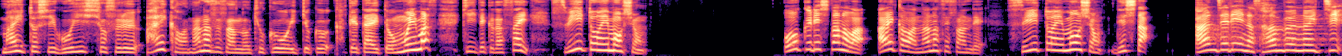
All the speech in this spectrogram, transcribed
毎年ご一緒する相川七瀬さんの曲を一曲かけたいと思います。聴いてください。スイートエモーションお送りしたのは相川七瀬さんでスイートエモーションでしたアンジェリーナ3分の1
